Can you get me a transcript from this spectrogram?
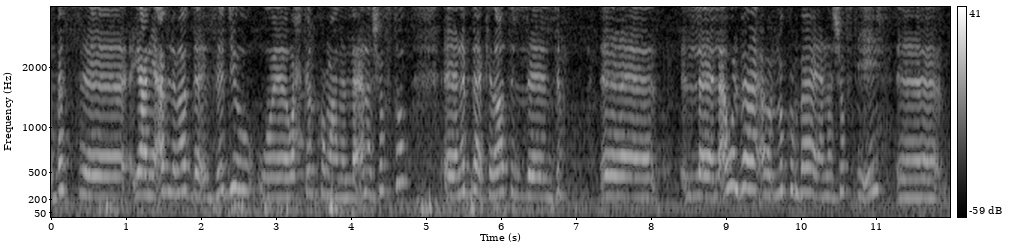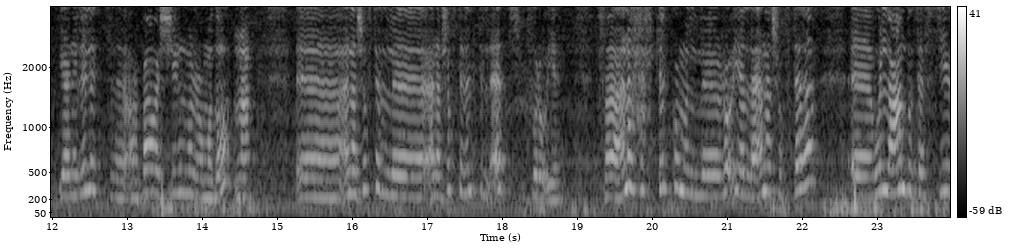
بس آه، يعني قبل ما أبدأ الفيديو وأحكي لكم على اللي أنا شفته آه، نبدأ كده ال- الفيديو آه، ال- الأول بقى أقول لكم بقى أنا شفت إيه آه، يعني ليلة آه، 24 من رمضان آه، أنا شفت أنا شفت ليلة القدر في رؤية. فأنا هحكي لكم الرؤية اللي أنا شفتها آه، واللي عنده تفسير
